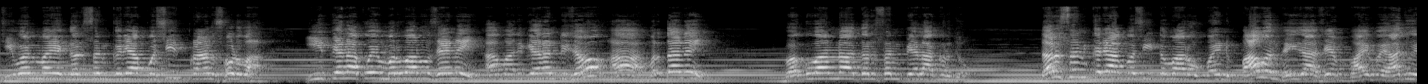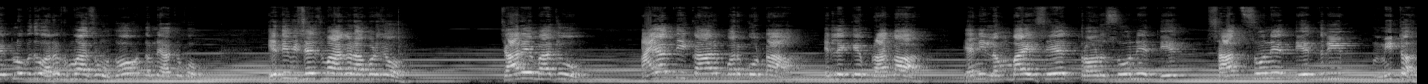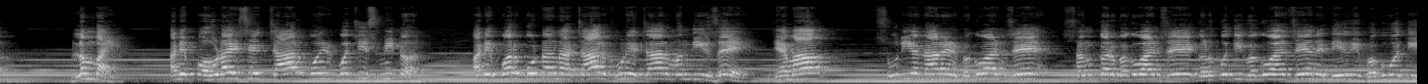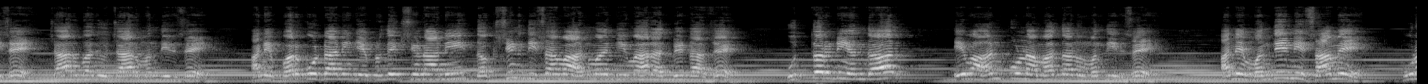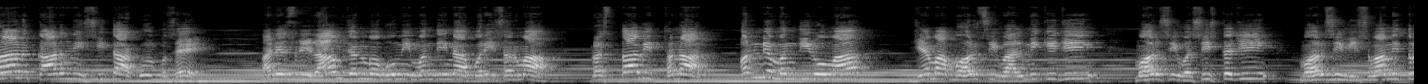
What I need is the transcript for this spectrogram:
જીવનમાં એ દર્શન કર્યા પછી જ પ્રાણ છોડવા. ઈ પેલા કોઈ મરવાનું છે નહીં. આ મારી ગેરંટી છે હો. મરતા નહીં. ભગવાનના દર્શન પેલા કરજો. દર્શન કર્યા પછી તમારો પૈન પાવન થઈ જશે ભાઈ ભાઈ, આજુ એટલો બધો હરખમાં છું તો તમને સાચું કહું. એથી વિશેષમાં આગળ આવડજો ચારે બાજુ આયાતીકાર પરકોટા એટલે કે પ્રાકાર. એની લંબાઈ છે ત્રણસો ને સાતસો ને તેત્રીસ મીટર લંબાઈ અને પહોળાઈ છે ચાર પોઈન્ટ પચીસ મીટર અને પરકોટાના ચાર ખૂણે ચાર મંદિર છે. જેમાં સૂર્યનારાયણ ભગવાન છે, શંકર ભગવાન છે, ગણપતિ ભગવાન છે અને દેવી ભગવતી છે. ચાર બાજુ ચાર મંદિર છે. અને પરકોટાની જે પ્રદક્ષિણાની દક્ષિણ દિશામાં હનુમાનજી મહારાજ બેઠા છે. ઉત્તરની અંદર એવા અન્નપૂર્ણા માતાનું મંદિર છે. અને મંદિરની સામે પુરાણ કાળની સીતા કુંભ છે. અને શ્રી રામ જન્મભૂમિ મંદિરના પરિસરમાં પ્રસ્તાવિત થનાર અન્ય મંદિરોમાં, જેમાં મહર્ષિ વાલ્મીકીજી, મહર્ષિ વશિષ્ઠજી, મહર્ષિ વિશ્વામિત્ર,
